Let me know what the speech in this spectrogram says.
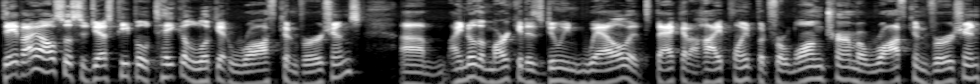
Dave, I also suggest people take a look at Roth conversions. Um, I know the market is doing well. It's back at a high point, but for long term, a Roth conversion,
